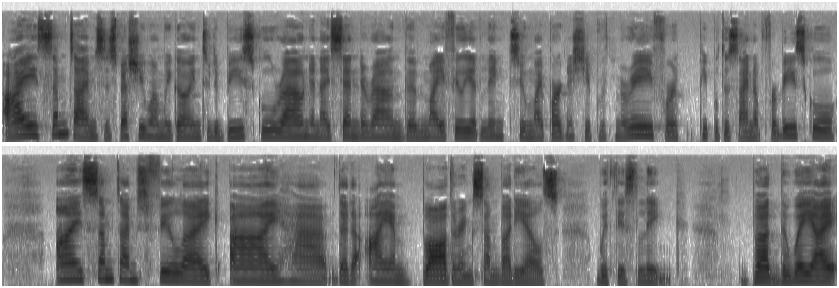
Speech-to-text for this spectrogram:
I sometimes, especially when we go into the B school round and I send around the my affiliate link to my partnership with Marie for people to sign up for B school, I sometimes feel like I have that I am bothering somebody else with this link but the way I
